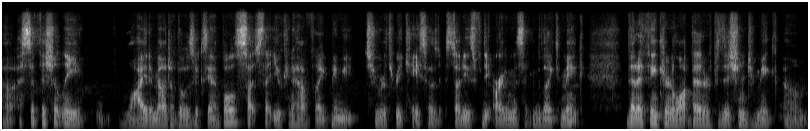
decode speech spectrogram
uh, a sufficiently wide amount of those examples such that you can have like maybe two or three case studies for the arguments that you would like to make, then I think you're in a lot better position to make um,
